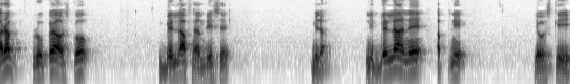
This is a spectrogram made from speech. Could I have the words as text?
ارب روپیہ اس کو برلا فیملی سے ملا۔ یعنی برلا نے اپنی جو اس کی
